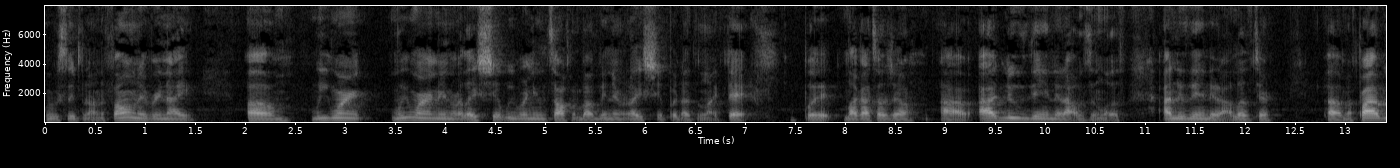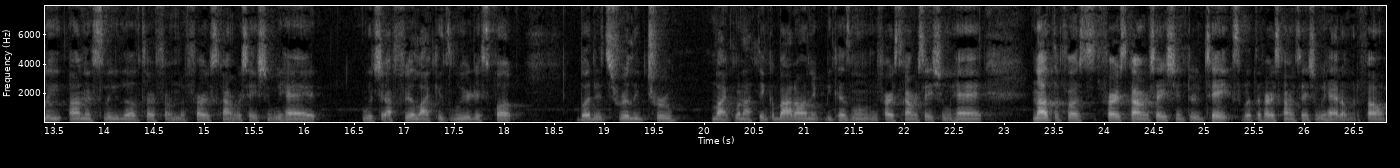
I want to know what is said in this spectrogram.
We were sleeping on the phone every night. Um, we weren't we weren't in a relationship. We weren't even talking about being in a relationship or nothing like that. But like I told y'all, I I knew then that I was in love. I knew then that I loved her. Um, I probably honestly loved her from the first conversation we had, which I feel like is weird as fuck but it's really true. Like when I think about on it, because when the first conversation we had, not the first first conversation through text, but the first conversation we had over the phone.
